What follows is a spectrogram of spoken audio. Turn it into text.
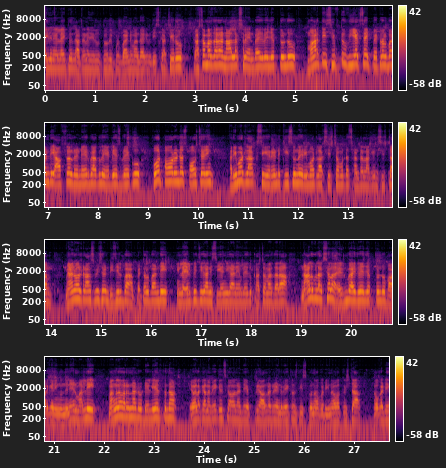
ఐదు నెలలు అవుతుంది. అట్లనే తిరుగుతారు ఇప్పుడు బండి మన దగ్గర తీసుకొచ్చారు కస్టమర్ ధర నాలుగు లక్షల ఎనభై ఐదు వేలు చెప్తుండు. మారుతి స్విఫ్ట్ విఎక్స్ఐ పెట్రోల్ బండి ఆప్షనల్ రెండు ఎయిర్ బ్యాగులు ABS brake four power windows power steering remote lock రెండు కీస్ ఉన్నాయి. రిమోట్ లాక్ సిస్టమ్ ఉంటుంది centre locking system. Manual transmission diesel petrol బండి ఇంట్లో ఎల్పిజి కానీ సిఎన్జీ కానీ ఏం లేదు. కస్టమర్ ధర నాలుగు లక్షల ఎనభై ఐదు వేలు చెప్తుండు. బార్గెనింగ్ ఉంది. నేను మళ్ళీ మంగళవారం నాడు ఢిల్లీ వెళ్తున్నా. ఎవరికైనా వెహికల్స్ కావాలంటే ఎప్పుడు ఆల్రెడీ రెండు వెహికల్స్ తీసుకున్నా. ఒకటి ఇన్నోవా క్రిస్టా ఒకటి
